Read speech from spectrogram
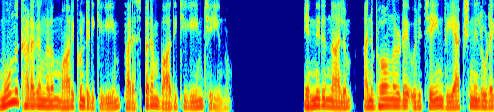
മൂന്ന് ഘടകങ്ങളും മാറിക്കൊണ്ടിരിക്കുകയും പരസ്പരം ബാധിക്കുകയും ചെയ്യുന്നു. എന്നിരുന്നാലും അനുഭവങ്ങളുടെ ഒരു ചെയിൻ റിയാക്ഷനിലൂടെ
